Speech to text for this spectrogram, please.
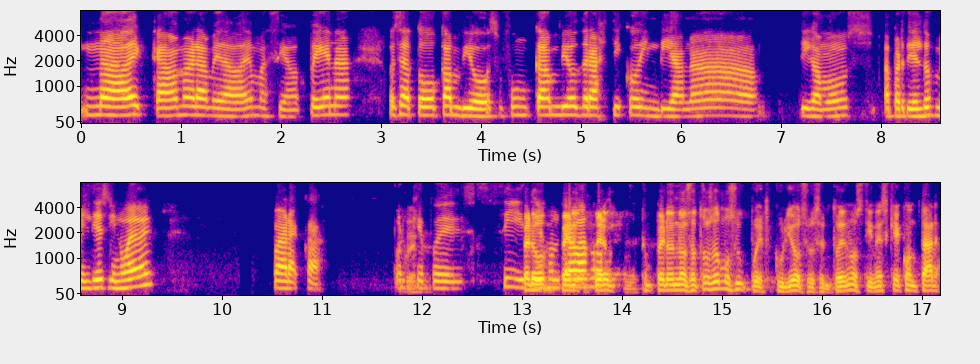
nada de cámara, me daba demasiada pena, o sea, todo cambió, eso fue un cambio drástico de Indiana, digamos, a partir del 2019 para acá, porque Bueno. pues sí, sí Pero, un pero, pero, pero nosotros somos súper curiosos, entonces nos tienes que contar,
